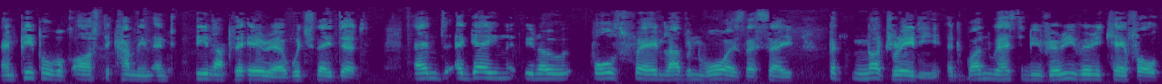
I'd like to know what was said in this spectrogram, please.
and people were asked to come in and clean up the area, which they did. And again, you know, all's fair in love and war, as they say, but not really. At one has to be very, very careful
